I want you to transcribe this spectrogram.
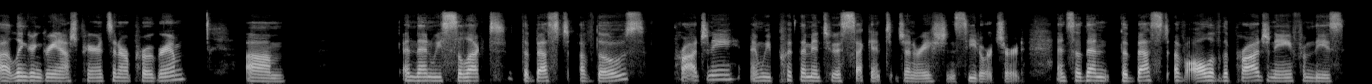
uh, lingering green ash parents in our program. Um, and then we select the best of those progeny and we put them into a second generation seed orchard. And so then the best of all of the progeny from these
